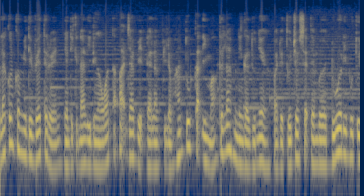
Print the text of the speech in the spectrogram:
Pelakon komedi veteran yang dikenali dengan watak Pak Jabit dalam filem Hantu Kak Lima telah meninggal dunia pada 7 September 2017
